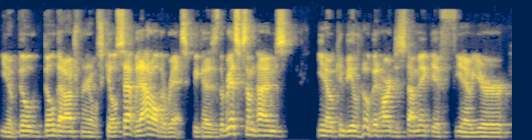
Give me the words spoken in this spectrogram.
you know build build that entrepreneurial skill set without all the risk because the risk sometimes you know can be a little bit hard to stomach if you know you're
